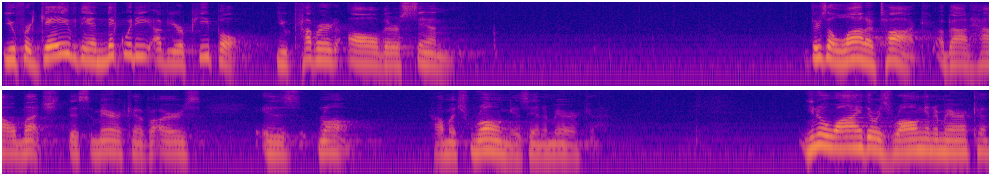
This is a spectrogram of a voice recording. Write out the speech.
You forgave the iniquity of your people, you covered all their sin. There's a lot of talk about how much this America of ours is wrong, how much wrong is in America. You know why there is wrong in America?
